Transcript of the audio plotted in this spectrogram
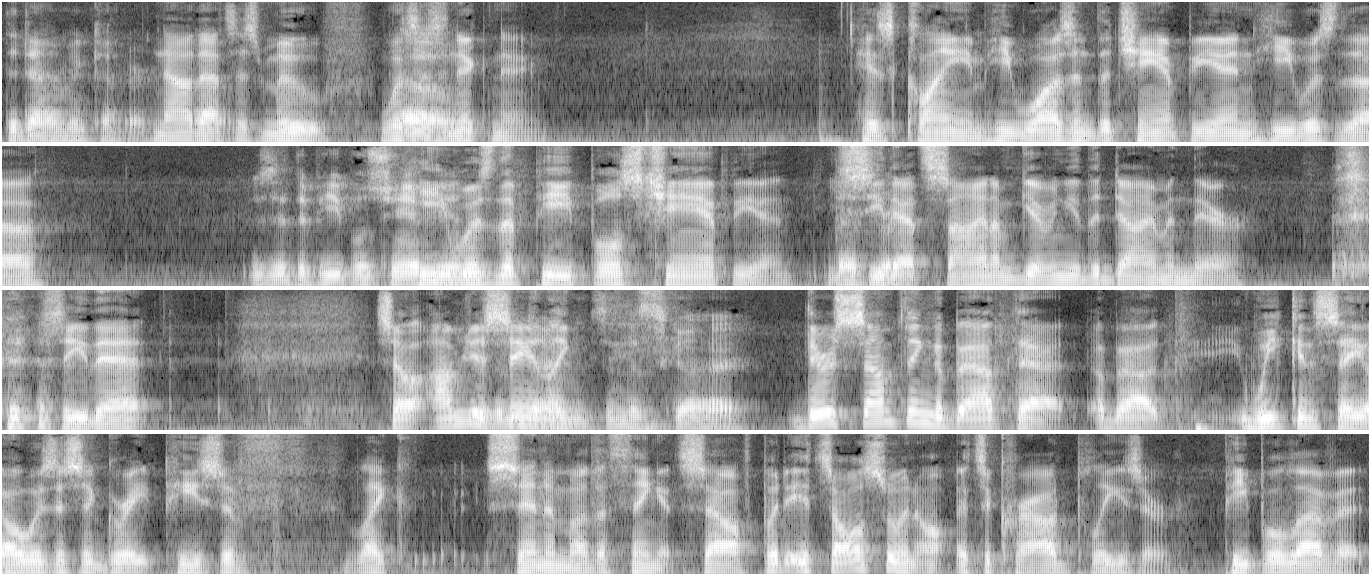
the Diamond Cutter. Now that's Oh. his move. What's his Oh. nickname? His claim. He wasn't the champion. He was the Is it the People's Champion? he was the people's champion. You That's see right. that sign? I'm giving you the diamond there. see that? So I'm just saying like in the sky. there's something about that about we can say oh is this a great piece of like cinema the thing itself but it's also an it's a crowd pleaser people love it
